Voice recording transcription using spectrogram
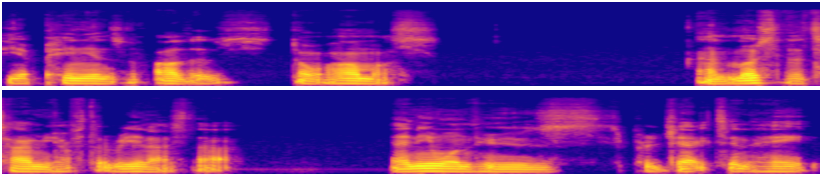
the opinions of others don't harm us. And most of the time, you have to realize that anyone who's projecting hate,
